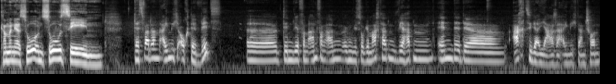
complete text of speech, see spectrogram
kann man ja so und so sehen. Das war dann eigentlich auch der Witz äh, den wir von Anfang an irgendwie so gemacht hatten. Wir hatten Ende der 80er Jahre eigentlich dann schon,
